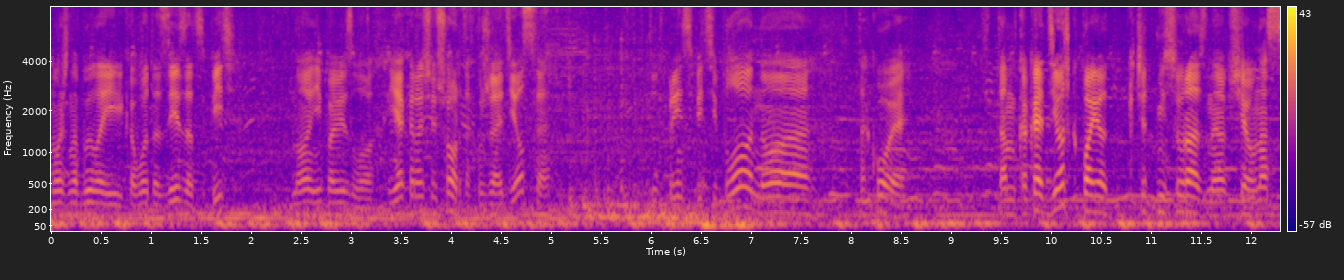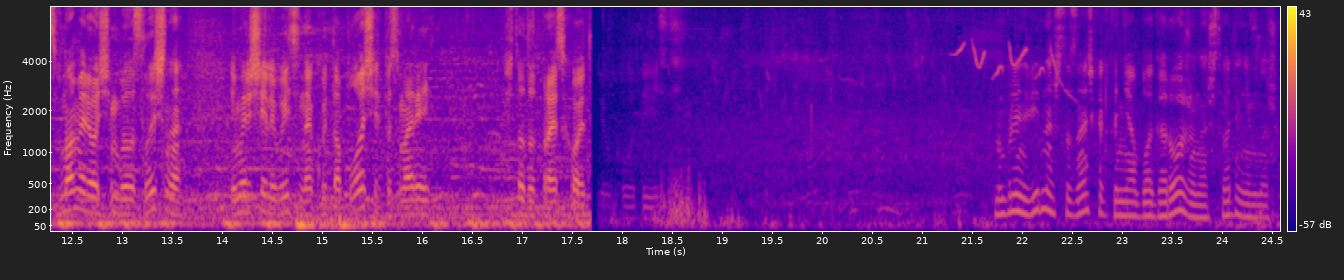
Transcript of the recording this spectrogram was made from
Можно было и кого-то здесь зацепить, но не повезло. Я, короче, в шортах уже оделся. Тут, в принципе, тепло, но такое. Там какая-то девушка поет, что-то несуразное вообще. У нас в номере очень было слышно, и мы решили выйти на какую-то площадь, посмотреть, что тут происходит. Ну, блин, видно, что, знаешь, как-то не облагорожено, что ли, немножко.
